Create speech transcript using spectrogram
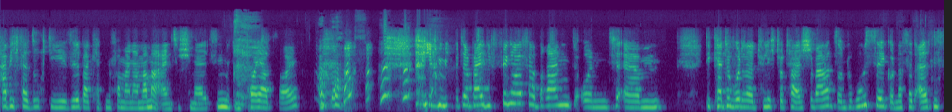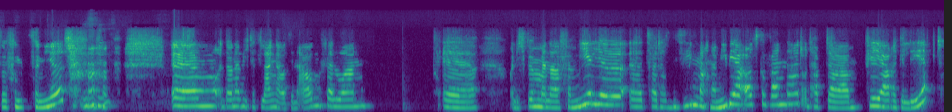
habe ich versucht, die Silberketten von meiner Mama einzuschmelzen mit dem Feuerzeug. Oh ich habe mich mit dabei die Finger verbrannt und ähm, die Kette wurde natürlich total schwarz und rußig und das hat alles nicht so funktioniert. Mhm. ähm, und dann habe ich das lange aus den Augen verloren. Äh, und ich bin mit meiner Familie äh, 2007 nach Namibia ausgewandert und habe da vier Jahre gelebt.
